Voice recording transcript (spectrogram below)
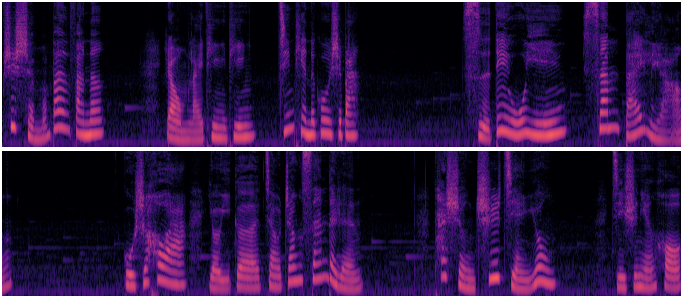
是什么办法呢？让我们来听一听。今天的故事吧。此地无银三百两。古时候啊，有一个叫张三的人，他省吃俭用，几十年后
